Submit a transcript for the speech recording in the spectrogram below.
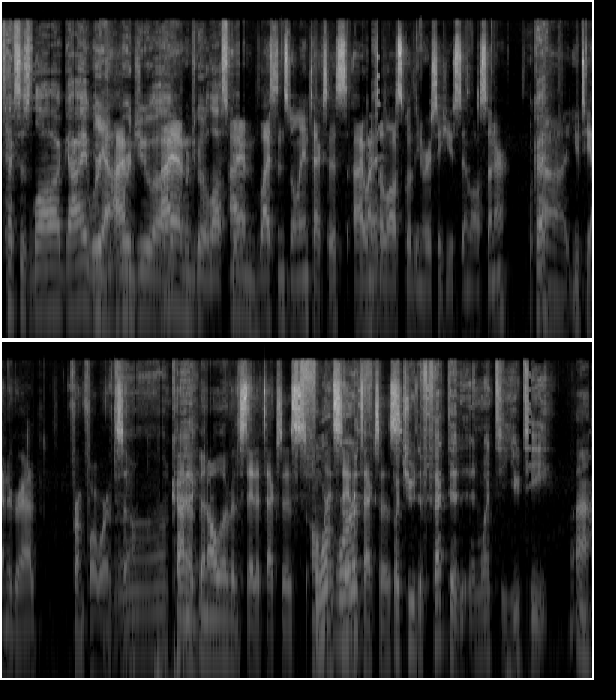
Texas law guy? Where'd Yeah, you, where'd you uh, I am- where'd you go to law school? I am licensed only in Texas. I went Okay. to law school at the University of Houston Law Center, okay. uh, UT undergrad from Fort Worth. So okay. kind of been all over the state of Texas, Fort only state Worth, of Texas. But you defected and went to UT. uh,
